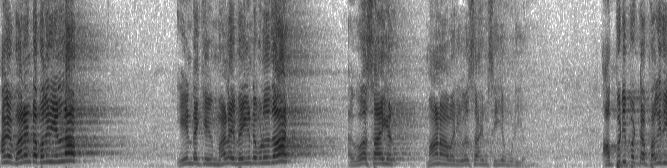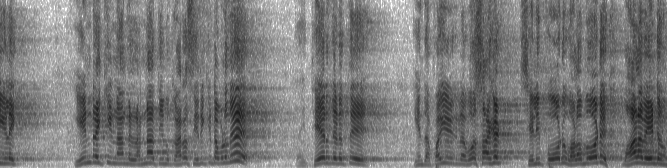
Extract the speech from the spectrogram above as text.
ஆக வறண்ட பகுதி எல்லாம் இன்றைக்கு மழை பெய்கின்ற பொழுதுதான் விவசாயிகள் மானாவாரி விவசாயம் செய்ய முடியும். அப்படிப்பட்ட பகுதிகளை இன்றைக்கு நாங்கள் அதிமுக அரசு இருக்கின்ற பொழுது அதை தேர்ந்தெடுத்து இந்த பகுதியில் இருக்கிற விவசாயிகள் செழிப்போடு வளமோடு வாழ வேண்டும்.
